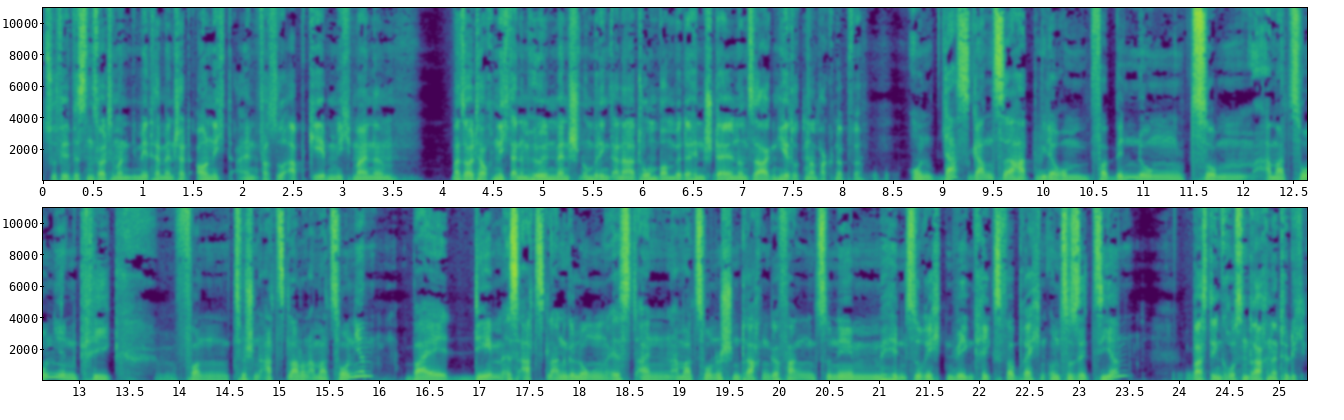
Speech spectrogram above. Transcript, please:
zu viel Wissen sollte man die Metamenschheit auch nicht einfach so abgeben. Ich meine, man sollte auch nicht einem Höhlenmenschen unbedingt eine Atombombe dahinstellen und sagen, hier drück mal ein paar Knöpfe. Und das Ganze hat wiederum Verbindung zum Amazonienkrieg von zwischen Aztlan und Amazonien bei dem es Aztlan gelungen ist, einen amazonischen Drachen gefangen zu nehmen, hinzurichten wegen Kriegsverbrechen und zu sezieren. Was den großen Drachen natürlich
